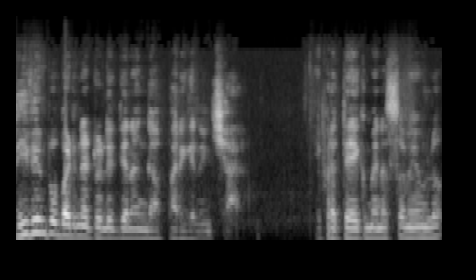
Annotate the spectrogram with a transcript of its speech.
దీవింపబడినటువంటి దినంగా పరిగణించారు. ఈ ప్రత్యేకమైన సమయంలో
